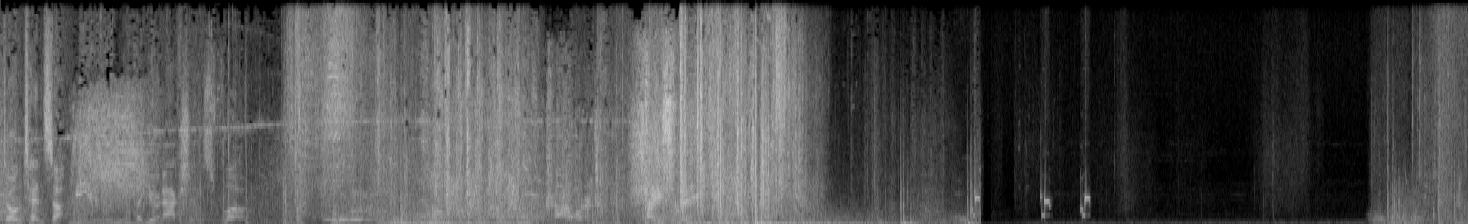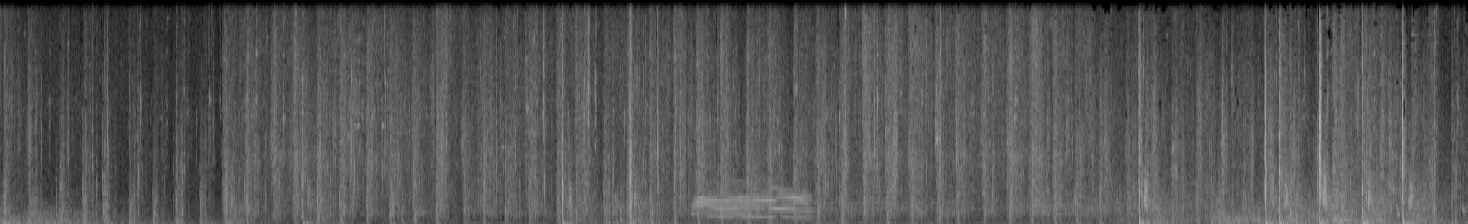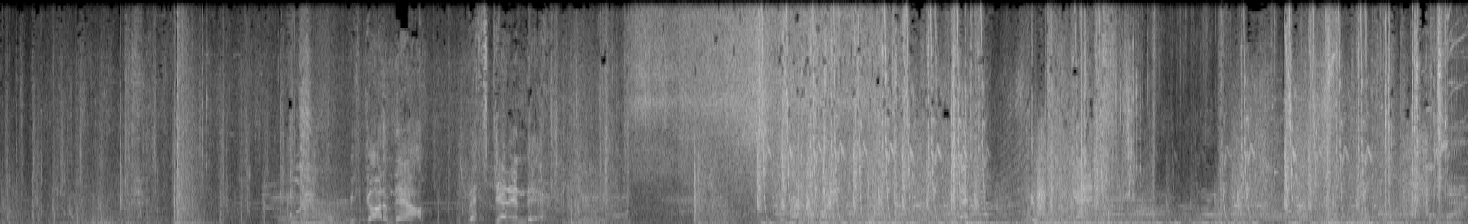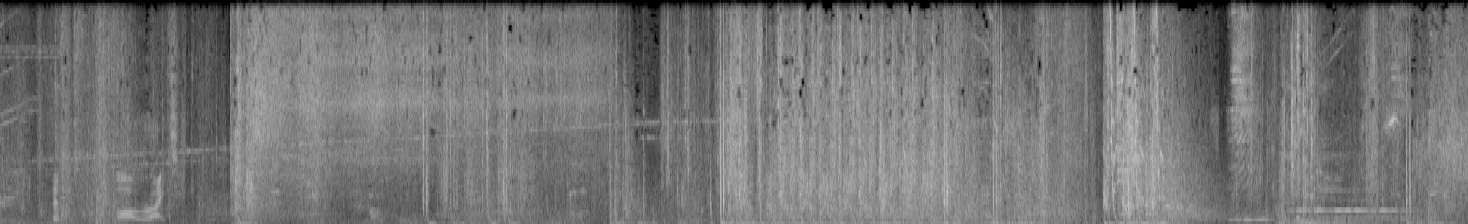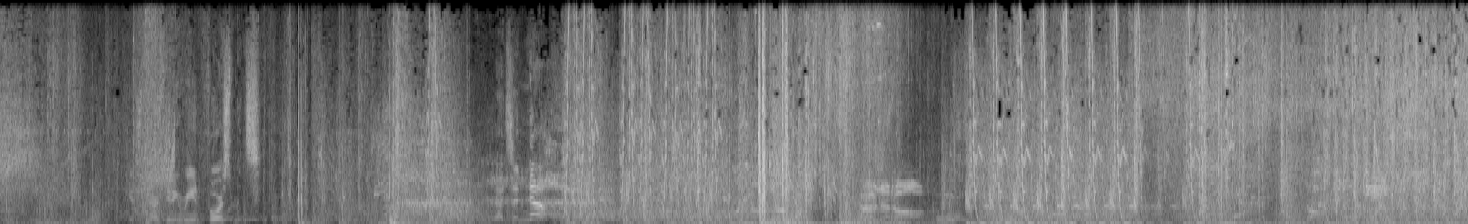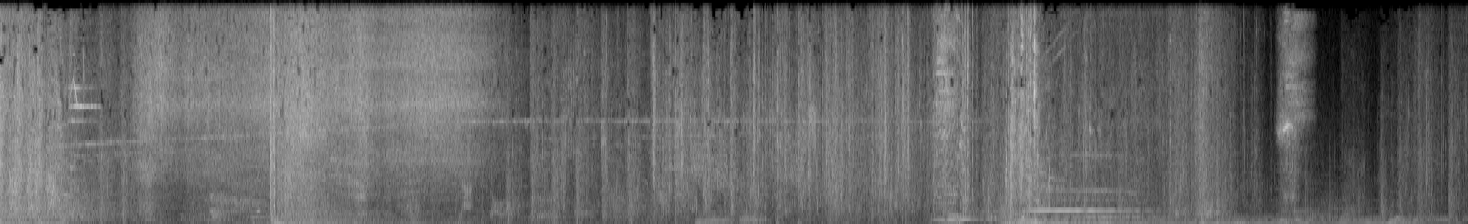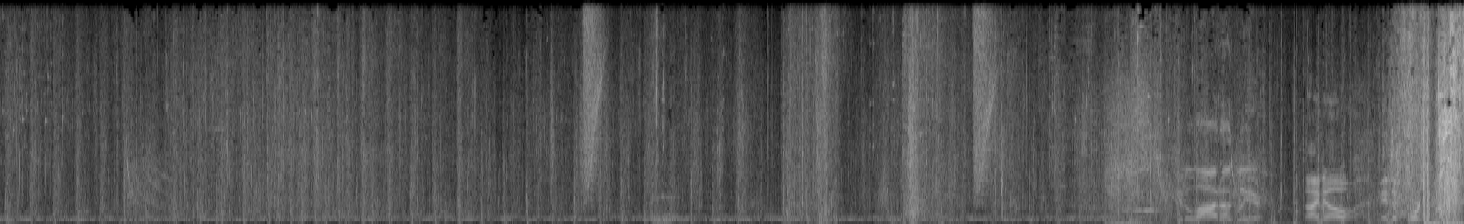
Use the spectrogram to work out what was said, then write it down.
Don't tense up. Let your actions flow. Got him now. Let's get in there. All right. Guess we aren't getting reinforcements. That's enough! Burn it all. Could I know. May the force.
